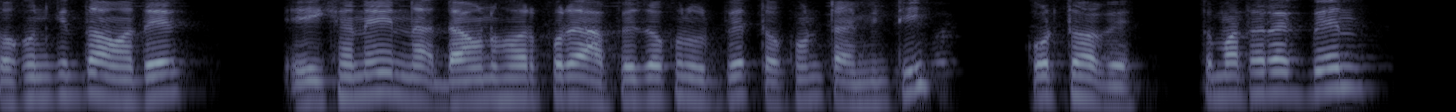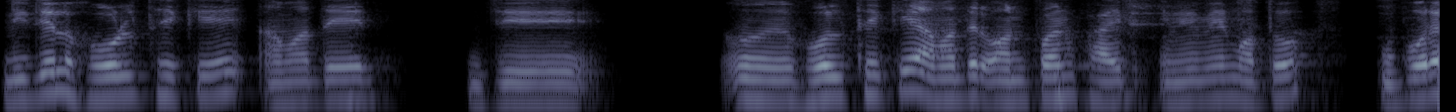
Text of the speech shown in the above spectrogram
তখন কিন্তু আমাদের এইখানে না ডাউন হওয়ার পরে আপে যখন উঠবে তখন টাইমিংটি করতে হবে। তো মাথায় রাখবেন নিডল হোল থেকে আমাদের যে হোল থেকে আমাদের 1.5 এমএম এর মতো উপরে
